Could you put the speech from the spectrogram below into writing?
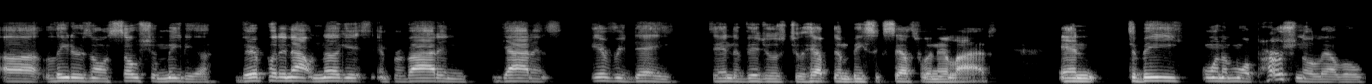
uh, leaders on social media, they're putting out nuggets and providing guidance every day to individuals to help them be successful in their lives. And to be on a more personal level,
